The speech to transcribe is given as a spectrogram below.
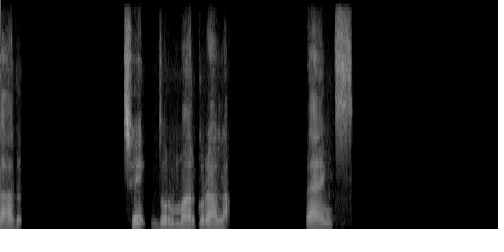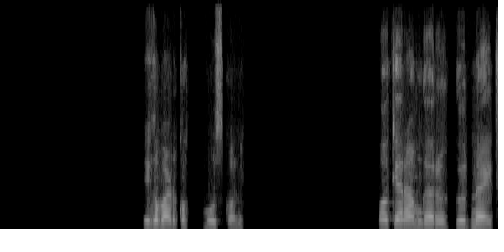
కాదు. ఛీ! దుర్మార్గురాల. థ్యాంక్స్ ఇక పడుకో మూసుకొని. ఓకే రామ్ గారు గుడ్ నైట్.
